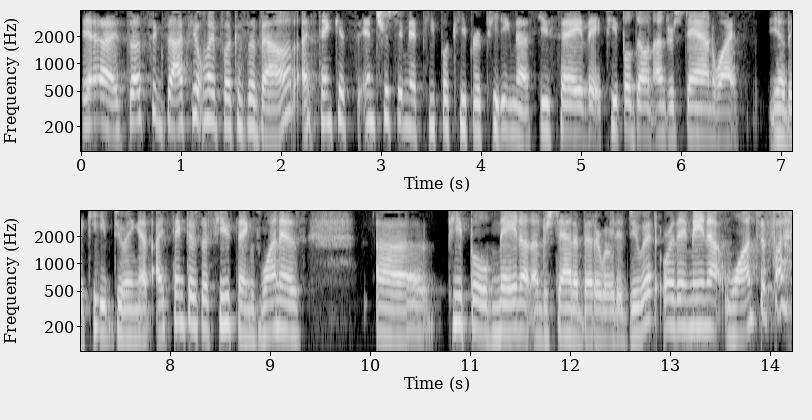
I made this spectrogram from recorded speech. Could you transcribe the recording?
yeah, that's exactly what my book is about. I think it's interesting that people keep repeating this. You say that people don't understand why you know they keep doing it. I think there's a few things. One is uh, people may not understand a better way to do it, or they may not want to find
